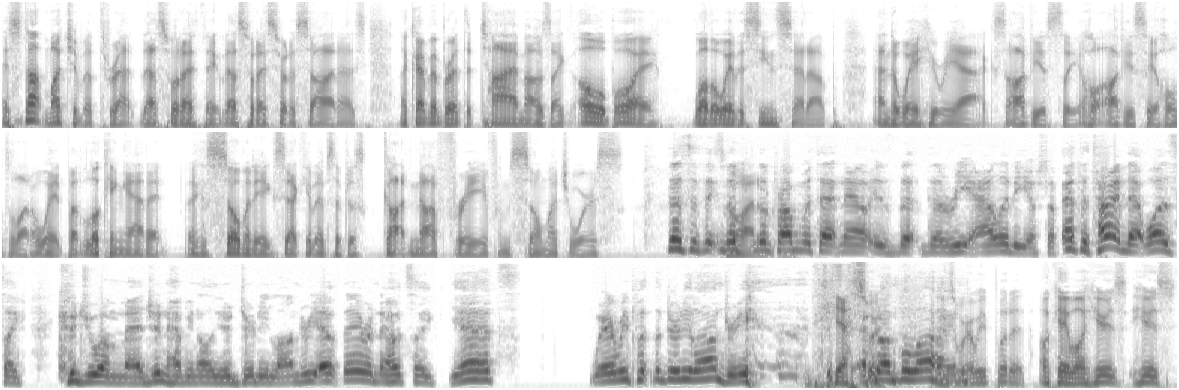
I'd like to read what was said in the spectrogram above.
It's not much of a threat. That's what I think. That's what I sort of saw it as. Like I remember at the time, I was like, oh boy. Well, the way the scene's set up and the way he reacts, obviously, obviously it holds a lot of weight. But looking at it, like so many executives have just gotten off free from so much worse. That's the thing. So the, the problem with that now is the the reality of stuff. At the time, that was like, could you imagine having all your dirty laundry out there? And now it's like, yeah, it's where we put the dirty laundry. Yes, out on the line. That's where we put it. Okay, well here's here's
